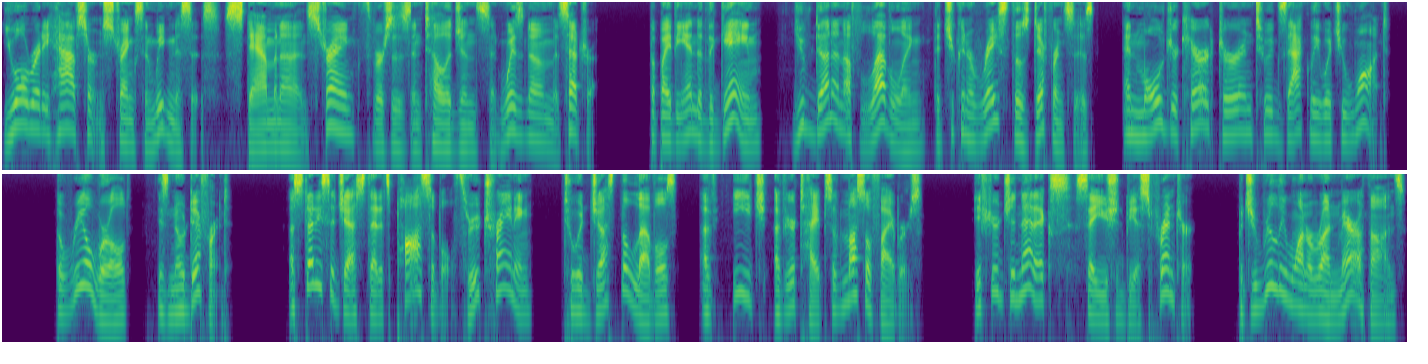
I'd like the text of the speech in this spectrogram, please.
you already have certain strengths and weaknesses, stamina and strength versus intelligence and wisdom, etc. But by the end of the game, you've done enough leveling that you can erase those differences and mold your character into exactly what you want. The real world is no different. A study suggests that it's possible through training to adjust the levels of each of your types of muscle fibers. If your genetics say you should be a sprinter, but you really want to run marathons,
